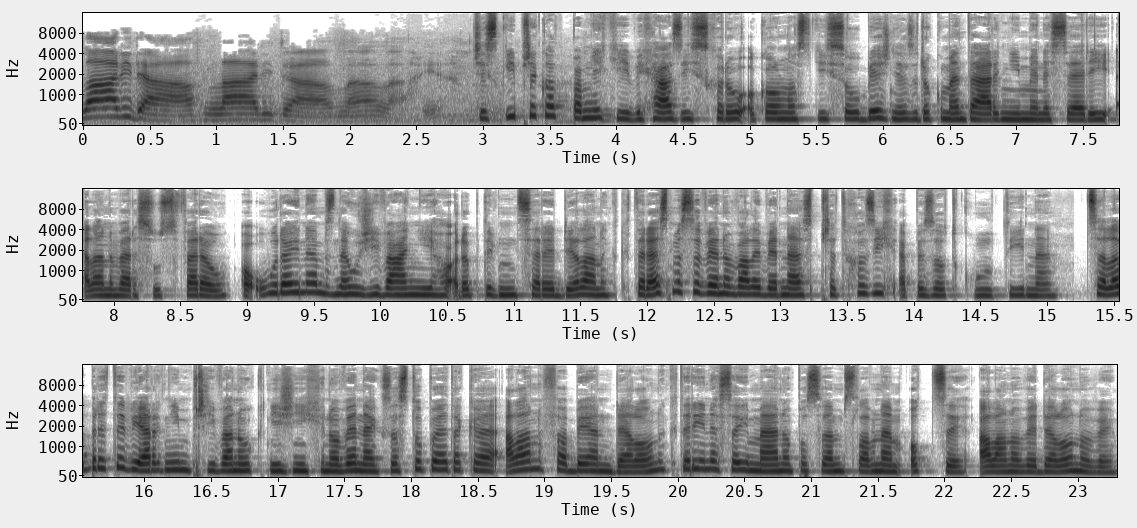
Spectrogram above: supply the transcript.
la di da, la di da, la la. Yeah. Český překlad paměti vychází s chodou okolností souběžně s dokumentární minisérií Ellen vs. Ferou o údajném zneužívání jeho adoptivní dcery Dylan, které jsme se věnovali v jedné z předchozích epizod Cool týdne. Celebrity v jarním přívanu knižních novinek zastupuje také Alan Fabian Delon, který nese jméno po svém slavném otci Alanovi Delonovi.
